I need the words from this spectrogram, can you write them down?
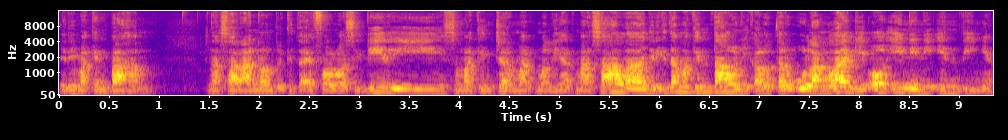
jadi makin paham. Nah sarana untuk kita evaluasi diri semakin cermat melihat masalah jadi kita makin tahu nih kalau terulang lagi oh ini nih intinya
